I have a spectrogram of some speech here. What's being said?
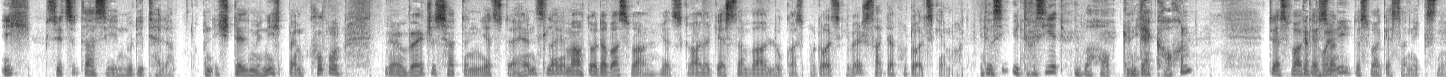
ich sitze da, sehe nur die Teller. Und ich stelle mir nicht beim Gucken, welches hat denn jetzt der Hensler gemacht oder was war jetzt gerade gestern war Lukas Podolski. Welches hat der Podolski gemacht? Interessiert, interessiert überhaupt Kann der kochen? Das war, gestern, das war gestern nichts, ne.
